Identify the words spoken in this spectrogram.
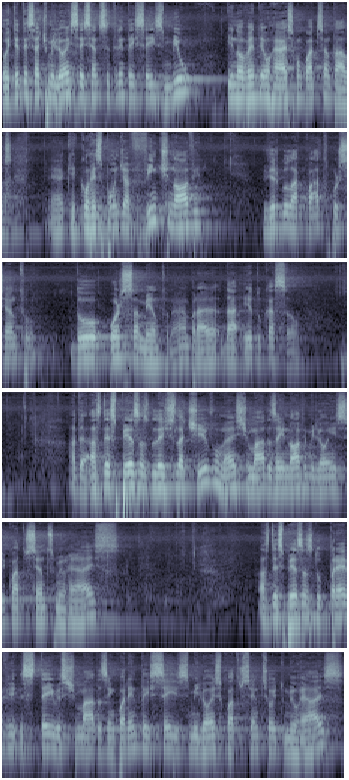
87 milhões 636 mil e 91 reais com 4 centavos é, que corresponde a 29,4% do orçamento né, para a área da educação. As despesas do legislativo, né, estimadas em 9 milhões e 400 mil reais. As despesas do Prev Esteio, estimadas em 46 milhões e 408 mil reais.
